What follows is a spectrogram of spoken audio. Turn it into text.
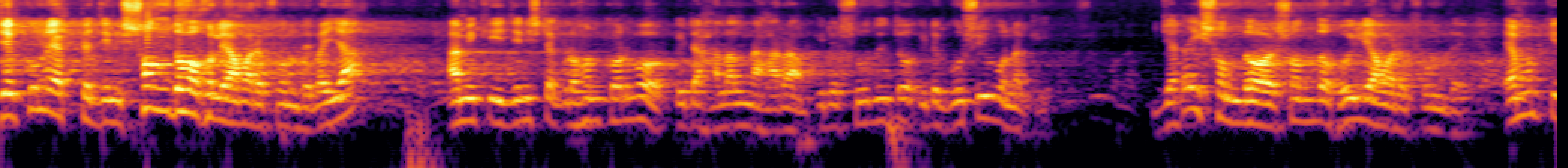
যে কোনো একটা জিনিস সন্দেহ হলে আমার ফোন দে, ভাইয়া, আমি কি এই জিনিসটা গ্রহণ করব? এটা হালাল না হারাম? এটা শুধুই তো, এটা ঘুষইব নাকি? যেটাই সন্দেহ হয়, সন্দেহ হইলে আমার ফোন দেয় এমনকি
